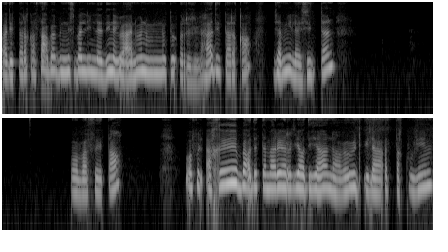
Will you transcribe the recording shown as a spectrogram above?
هذه الطريقة صعبة بالنسبة للذين يعانون من نتوء الرجل. هذه الطريقة جميلة جدا وبسيطة. وفي الأخير بعد التمارين الرياضية نعود إلى التقويم.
